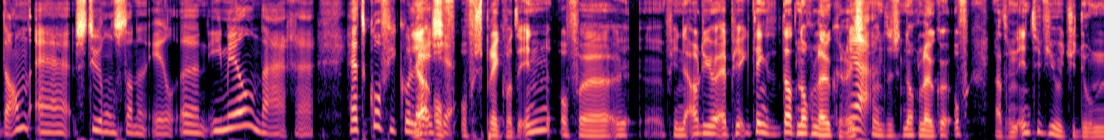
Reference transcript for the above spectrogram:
dan. Eh, stuur ons dan een, eel- een e-mail naar het ja, koffiecollege. of, of spreek wat in, of via een audio-appje. Ik denk dat dat nog leuker is, Ja. want het is nog leuker. Of laten we een interviewtje doen.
